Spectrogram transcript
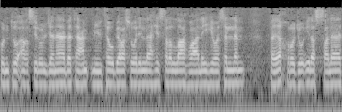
كنت أغسل الجنابة من ثوب رسول الله صلى الله عليه وسلم فيخرج إلى الصلاة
